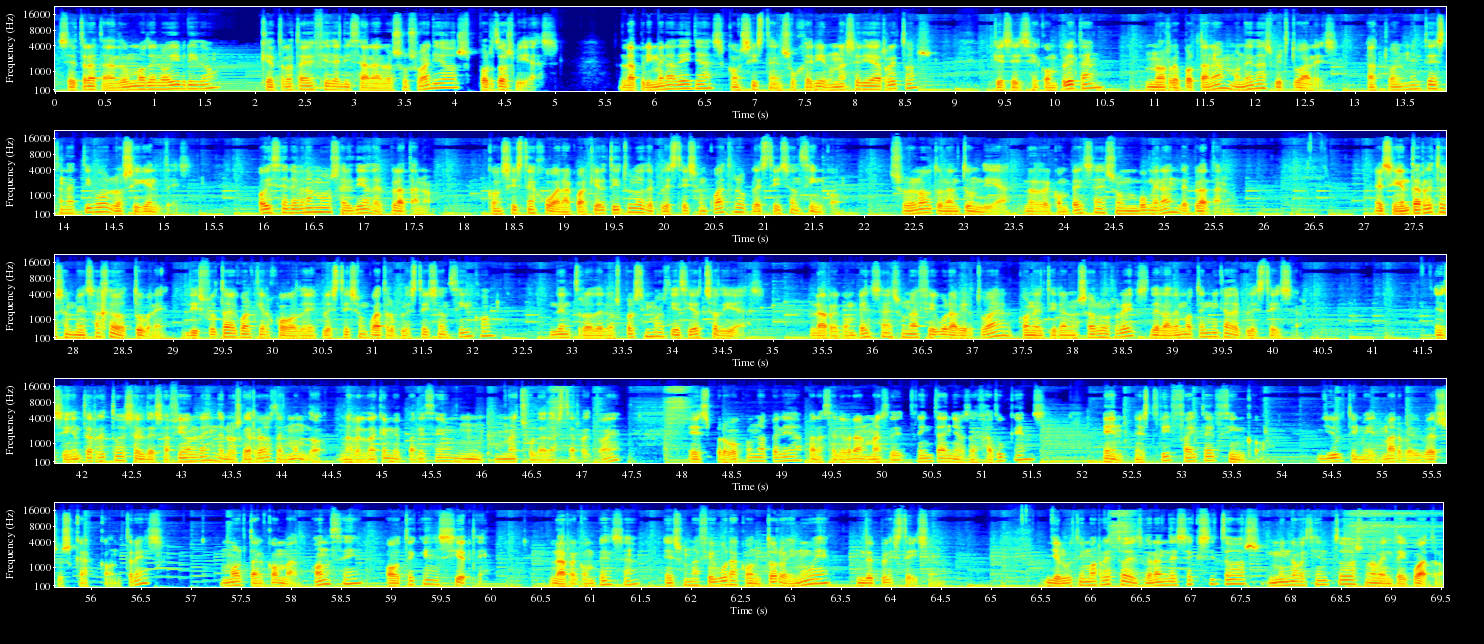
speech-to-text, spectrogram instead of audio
Se trata de un modelo híbrido que trata de fidelizar a los usuarios por dos vías. La primera de ellas consiste en sugerir una serie de retos que si se completan nos reportarán monedas virtuales. Actualmente están activos los siguientes. Hoy celebramos el Día del Plátano, Consiste en jugar a cualquier título de PlayStation 4 o PlayStation 5, solo durante un día. La recompensa es un boomerang de plátano. El siguiente reto es el mensaje de octubre. Disfruta de cualquier juego de PlayStation 4 o PlayStation 5 dentro de los próximos 18 días. La recompensa es una figura virtual con el Tyrannosaurus Rex de la demo técnica de PlayStation. El siguiente reto es el desafío online de los guerreros del mundo. La verdad que me parece una chulada este reto, ¿eh? es provoca una pelea para celebrar más de 30 años de Hadoukens en Street Fighter V, Ultimate Marvel vs. Capcom 3, Mortal Kombat 11 o Tekken 7. La recompensa es una figura con Toro Inoue de PlayStation. Y el último reto es Grandes Éxitos 1994,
